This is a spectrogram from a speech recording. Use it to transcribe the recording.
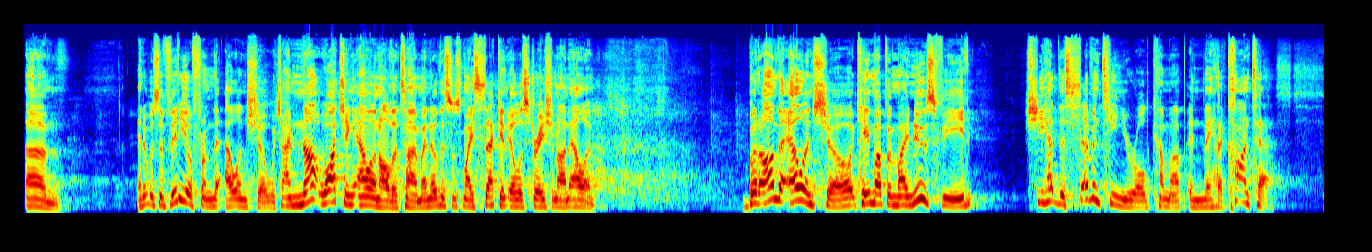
Um, and it was a video from the Ellen show, which I'm not watching Ellen all the time. I know this was my second illustration on Ellen. But on the Ellen show, it came up in my news feed. She had this 17 year old come up and they had a contest.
